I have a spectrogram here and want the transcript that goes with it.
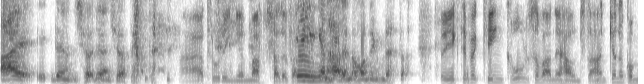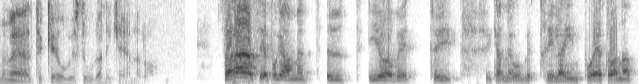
Nej, den, den köper jag inte. Nej, jag tror ingen matchade faktiskt. Ingen hade en aning om detta. Hur gick det för King Cool som vann i Halmstad? Han kunde komma med tycker jag vid Stora lika gärna då. Så här ser programmet ut i övrigt. Typ. Vi kan nog trilla in på ett och annat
